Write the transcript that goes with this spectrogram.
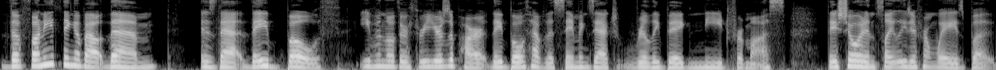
the funny thing about them is that they both, even though they're three years apart, they both have the same exact really big need from us. They show it in slightly different ways, but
